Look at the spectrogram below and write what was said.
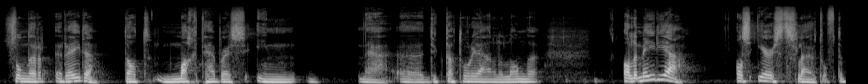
zonder reden dat machthebbers in nou ja, dictatoriale landen alle media als eerst sluiten of de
